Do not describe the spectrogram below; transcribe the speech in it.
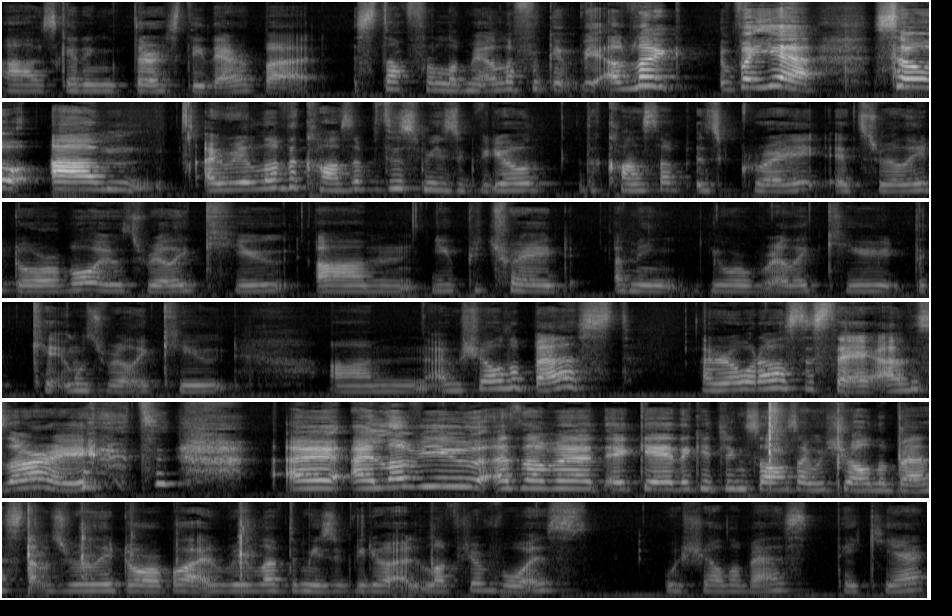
Uh, i was getting thirsty there but astaghfirullah forgive me. I'm like but yeah so um i really love the concept of this music video. The concept is great. It's really adorable. It was really cute. Um you portrayed i mean you were really cute. The kitten was really cute. Um i wish you all the best I don't know what else to say. I'm sorry. I I love you, Azamet, aka the Kitchen Songs. I wish you all the best. That was really adorable. I really loved the music video. I loved your voice. Wish you all the best. Take care.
